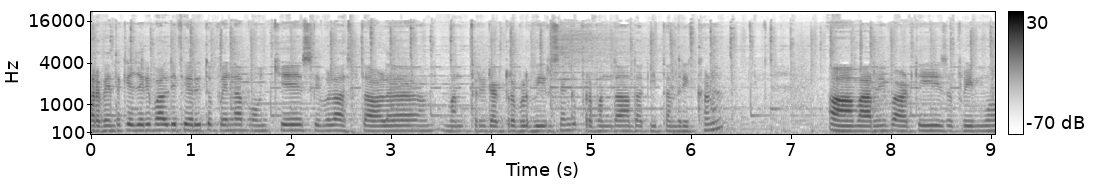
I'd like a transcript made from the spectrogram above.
ਅਰਵਿੰਦ ਕੇਜਰੀਵਾਲ ਦੀ ਫੇਰੀ ਤੋਂ ਪਹਿਲਾਂ ਪਹੁੰਚੇ ਸਿਵਲ ਹਸਪਤਾਲ ਮੰਤਰੀ ਡਾਕਟਰ ਬਲਬੀਰ ਸਿੰਘ, ਪ੍ਰਬੰਧਾਂ ਦਾ ਕੀਤਾ ਨਿਰੀਖਣ। ਆਮ ਆਦਮੀ ਪਾਰਟੀ ਸੁਪਰੀਮੋ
